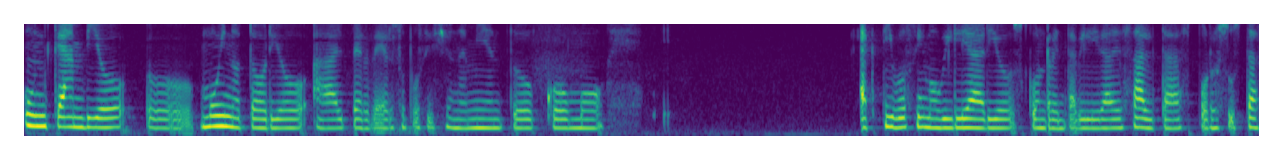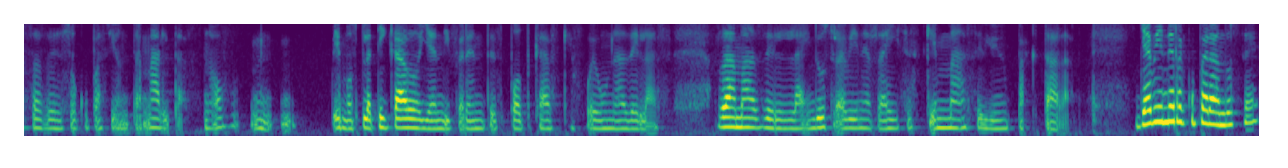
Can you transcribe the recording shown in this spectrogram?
un cambio muy notorio al perder su posicionamiento como activos inmobiliarios con rentabilidades altas por sus tasas de desocupación tan altas. ¿no? Hemos platicado ya en diferentes podcasts que fue una de las ramas de la industria de bienes raíces que más se vio impactada. Ya viene recuperándose,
